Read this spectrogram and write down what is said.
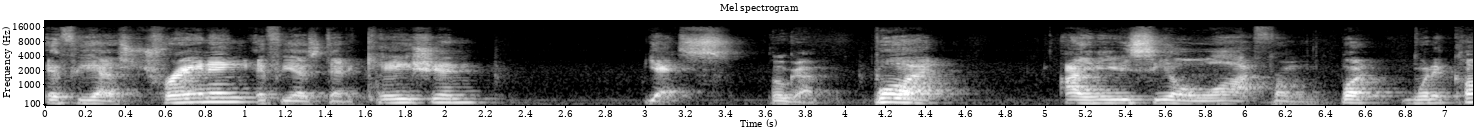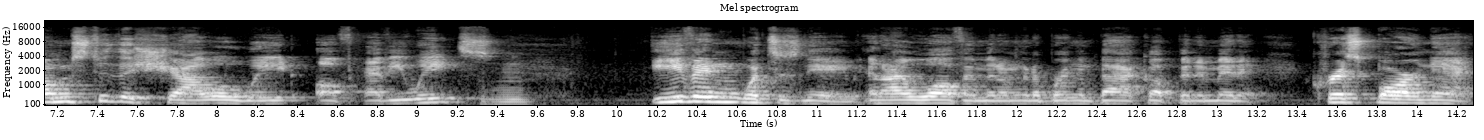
if he has training, if he has dedication, yes. okay? But I need to see a lot from him. But when it comes to the shallow weight of heavyweights, even what's his name, and I love him, and I'm going to bring him back up in a minute. Chris Barnett.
